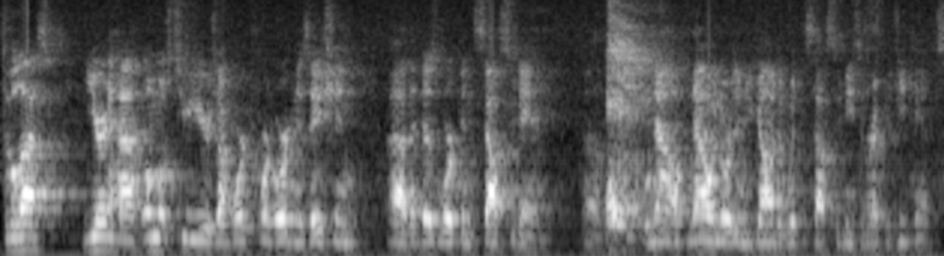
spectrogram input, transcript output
For the last year and a half, almost two years, I've worked for an organization uh, that does work in South Sudan. Um, now, now in northern Uganda with the South Sudanese in refugee camps.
